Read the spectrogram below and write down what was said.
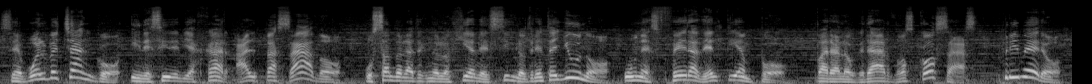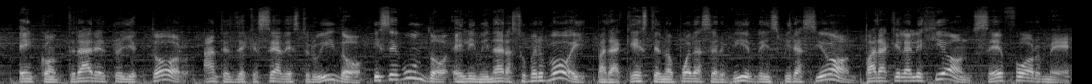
se vuelve chango y decide viajar al pasado, usando la tecnología del siglo 31, una esfera del tiempo, para lograr dos cosas. Primero, encontrar el proyector antes de que sea destruido y segundo, eliminar a Superboy para que este no pueda servir de inspiración para que la legión se forme,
